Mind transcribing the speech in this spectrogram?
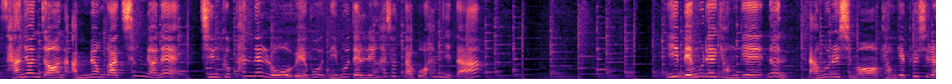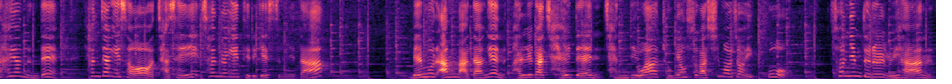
4년 전 앞면과 측면에 징크 판넬로 외부 리모델링 하셨다고 합니다. 이 매물의 경계는 나무를 심어 경계 표시를 하였는데 현장에서 자세히 설명해 드리겠습니다. 매물 앞 마당엔 관리가 잘 된 잔디와 조경수가 심어져 있고 손님들을 위한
